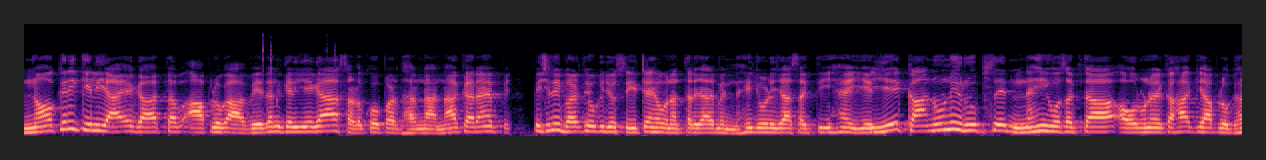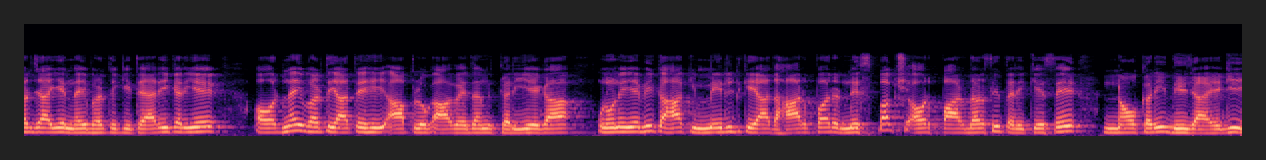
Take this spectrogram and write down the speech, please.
नौकरी के लिए आएगा, तब आप लोग आवेदन करिएगा, सड़कों पर धरना ना करें पिछली भर्तियों की जो सीटें हैं, उनहत्तर हज़ार में नहीं जोड़ी जा सकती हैं। ये ये कानूनी रूप से नहीं हो सकता और उन्होंने कहा कि आप लोग घर जाइए, नई भर्ती की तैयारी करिए और नई भर्ती आते ही आप लोग आवेदन करिएगा। उन्होंने ये भी कहा कि मेरिट के आधार पर निष्पक्ष और पारदर्शी तरीके से नौकरी दी जाएगी।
